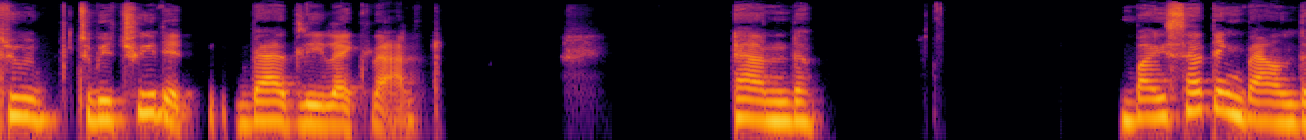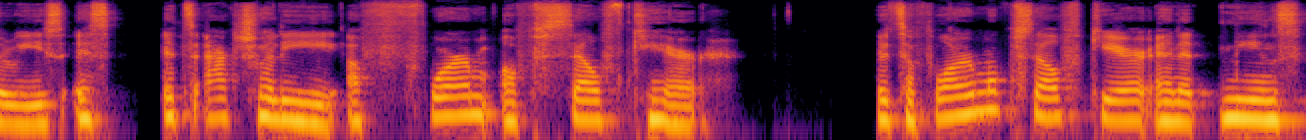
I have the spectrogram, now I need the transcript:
to to be treated badly like that. And by setting boundaries is it's actually a form of self-care. It's a form of self-care and it means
